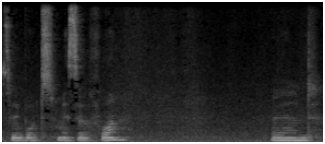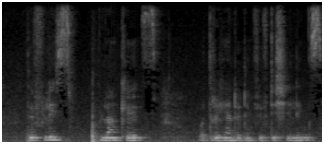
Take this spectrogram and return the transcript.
So I bought myself one and the fleece blankets were 350 shillings.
